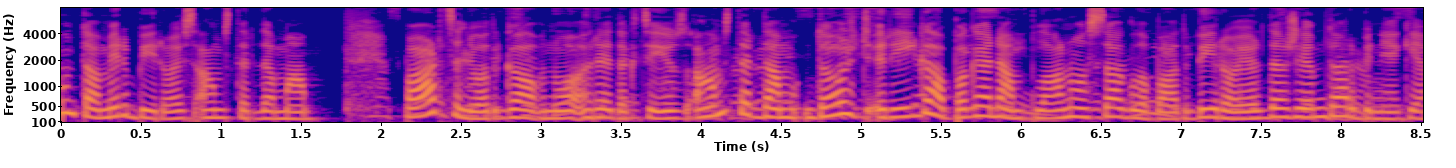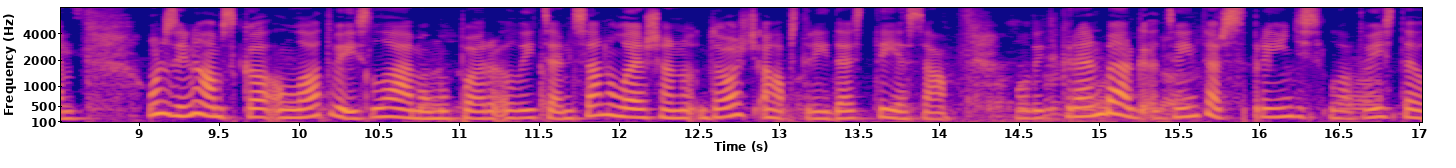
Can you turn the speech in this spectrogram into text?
un tam ir birojas Amsterdamā. Pārceļot galveno redakciju uz Amsterdamu, Dožģi Rīgā pagaidām plāno saglabāt biroju ar dažiem darbiniekiem. Un zināms, ka Latvijas lēmumu par licences anulēšanu Dožģi apstrīdēs tiesā. Olita Krenberga, Dzintars Spriņģis, Latvijas televīzija.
